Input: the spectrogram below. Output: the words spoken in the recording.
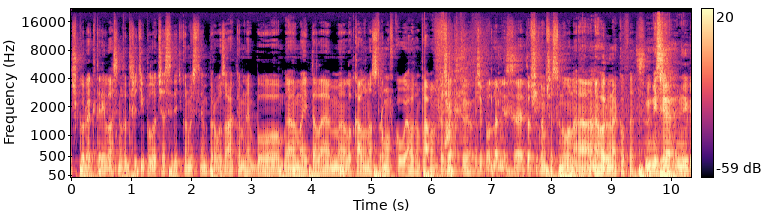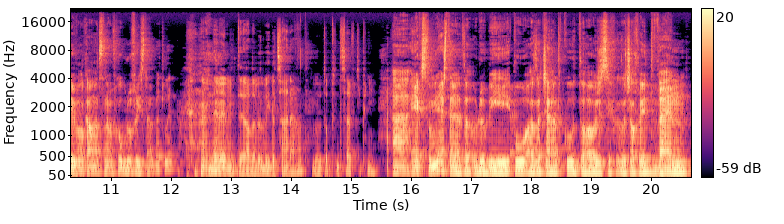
Škoda, který vlastně to třetí poločas je teď myslím provozákem nebo eh, majitelem lokálu nad Stromovkou, já ho tam plávám, takže, takže podle mě se to všechno přesunulo na, nahoru na kopec. Myslíš, že někdy v lokálu nad Stromovkou budou freestyle battle? Nevím, ty, ale byl bych docela rád, byl to docela vtipný. A jak vzpomínáš ten na to období půl a začátku toho, že jsi začal chodit ven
